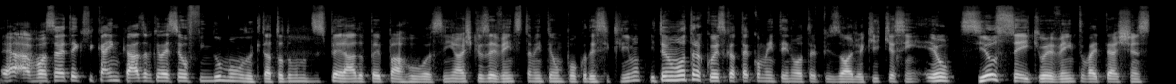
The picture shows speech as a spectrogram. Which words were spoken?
é, você vai ter que ficar em casa porque vai ser o fim do mundo, que tá todo mundo desesperado pra ir pra rua, assim. Eu acho que os eventos também tem um pouco desse clima. E tem uma outra coisa que eu até comentei no outro episódio aqui, que assim, eu, se eu sei que o evento vai ter a chance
